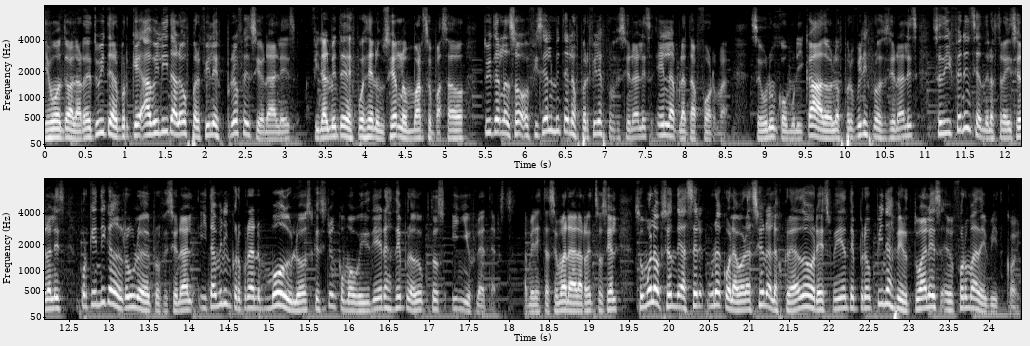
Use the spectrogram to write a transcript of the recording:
Y es momento de hablar de Twitter porque habilita los perfiles profesionales. Finalmente, después de anunciarlo en marzo pasado, Twitter lanzó oficialmente los perfiles profesionales en la plataforma. Según un comunicado, los perfiles profesionales se diferencian de los tradicionales porque indican el rubro de profesional y también incorporan módulos que sirven como vidrieras de productos y newsletters. También esta semana la red social sumó la opción de hacer una colaboración a los creadores mediante propinas virtuales en forma de Bitcoin.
